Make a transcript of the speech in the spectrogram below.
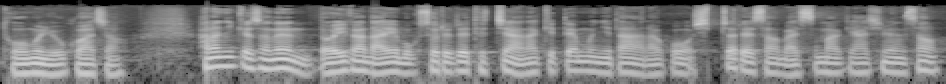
도움을 요구하죠. 하나님께서는 너희가 나의 목소리를 듣지 않았기 때문이다 라고 10절에서 말씀하게 하시면서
